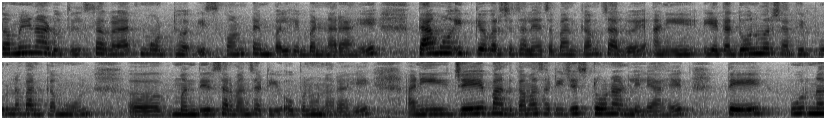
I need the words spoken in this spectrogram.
तमिळनाडूतील सगळ्यात मोठं इस्कॉन टेम्पल हे बनणार आहे. त्यामुळं इतके वर्ष झाले याचं बांधकाम चालू आहे आणि येत्या दोन वर्षात हे पूर्ण बांधकाम होऊन मंदिर सर्वांसाठी ओपन होणार आहे. आणि जे बांधकामासाठी जे स्टोन आणलेले आहेत ते पूर्ण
